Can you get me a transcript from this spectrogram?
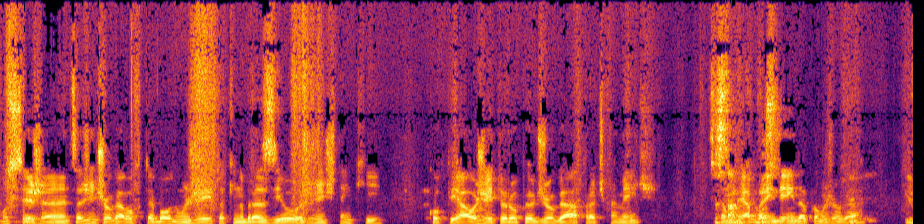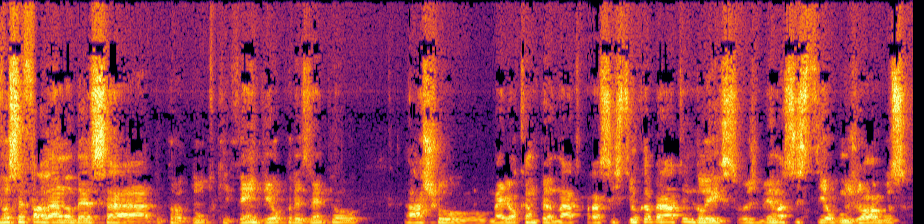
Ou seja, antes a gente jogava futebol de um jeito aqui no Brasil, hoje a gente tem que copiar o jeito europeu de jogar, praticamente. Você Estamos reaprendendo você... como jogar. E você falando dessa do produto que vende, eu, por exemplo, acho o melhor campeonato para assistir o campeonato inglês. Hoje mesmo assisti alguns jogos,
